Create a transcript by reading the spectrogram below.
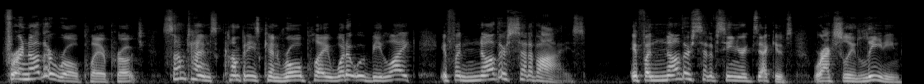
For another role play approach, sometimes companies can role play what it would be like if another set of eyes, if another set of senior executives were actually leading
